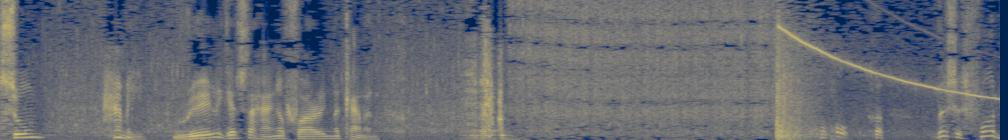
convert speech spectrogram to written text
Soon, Hammy really gets the hang of firing the cannon. Oh, this is fun.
